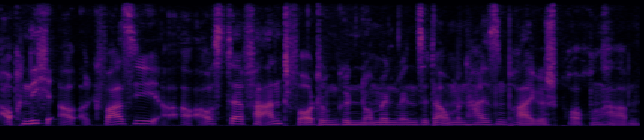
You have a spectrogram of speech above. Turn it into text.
auch nicht quasi aus der Verantwortung genommen, wenn sie da um einen heißen Brei gesprochen haben.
